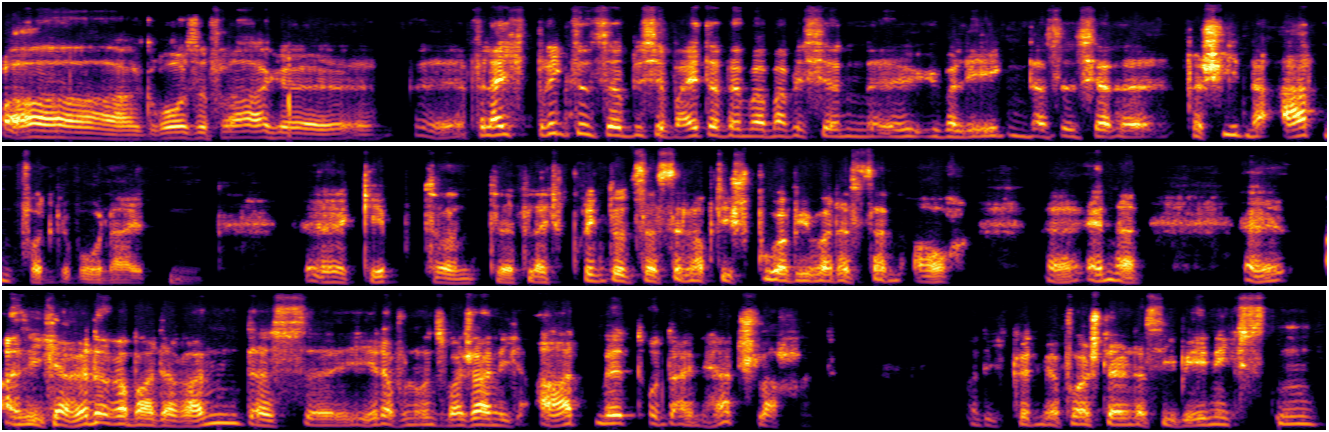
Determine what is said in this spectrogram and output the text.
Oh, große Frage. Äh, vielleicht bringt es uns ein bisschen weiter, wenn wir mal ein bisschen äh, überlegen, dass es ja verschiedene Arten von Gewohnheiten äh, gibt. Und äh, vielleicht bringt uns das dann auf die Spur, wie wir das dann auch äh, ändern. Äh, also ich erinnere mal daran, dass äh, jeder von uns wahrscheinlich atmet und einen Herzschlag hat. Und ich könnte mir vorstellen, dass die wenigsten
